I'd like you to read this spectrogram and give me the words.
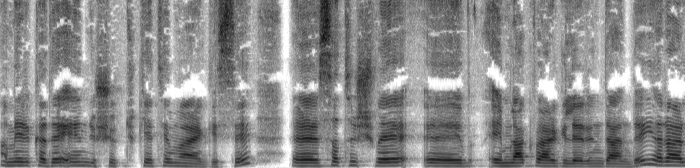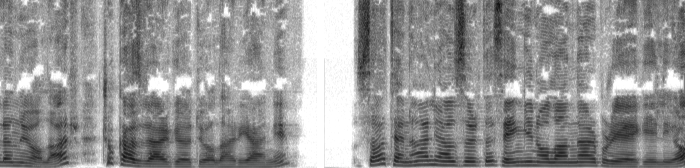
Amerika'da en düşük tüketim vergisi, e, satış ve e, emlak vergilerinden de yararlanıyorlar. Çok az vergi ödüyorlar yani. Zaten hali hazırda zengin olanlar buraya geliyor.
